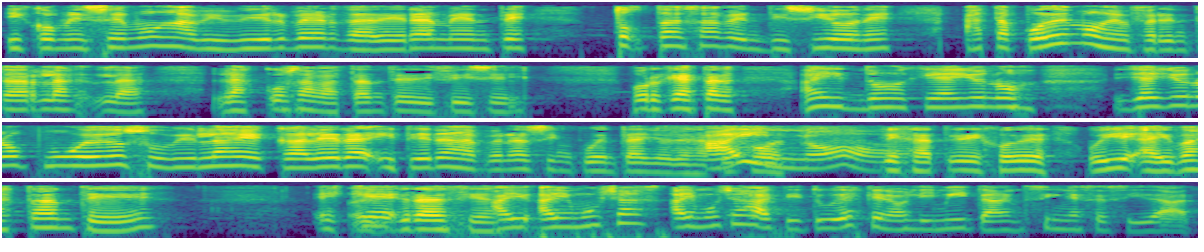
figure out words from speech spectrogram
y comencemos a vivir verdaderamente todas esas bendiciones, hasta podemos enfrentar las, las, cosas bastante difíciles. Porque hasta, ay, no, es que ya yo no, ya yo no puedo subir las escaleras y tienes apenas 50 años. Déjate ay, no. Déjate de joder. Oye, hay bastante, ¿eh? Es que Gracias. Hay, hay, muchas, hay muchas actitudes que nos limitan sin necesidad.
